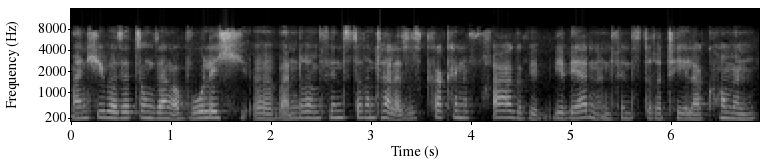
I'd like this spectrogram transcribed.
Manche Übersetzungen sagen, obwohl ich äh, wandere im finsteren Tal, also es ist gar keine Frage, wir, wir werden in finstere Täler kommen.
